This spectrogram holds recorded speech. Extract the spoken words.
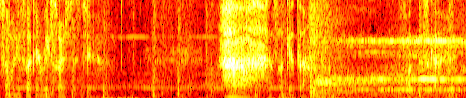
so many fucking resources too. Ah, fuck it though. Fuck this guy.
